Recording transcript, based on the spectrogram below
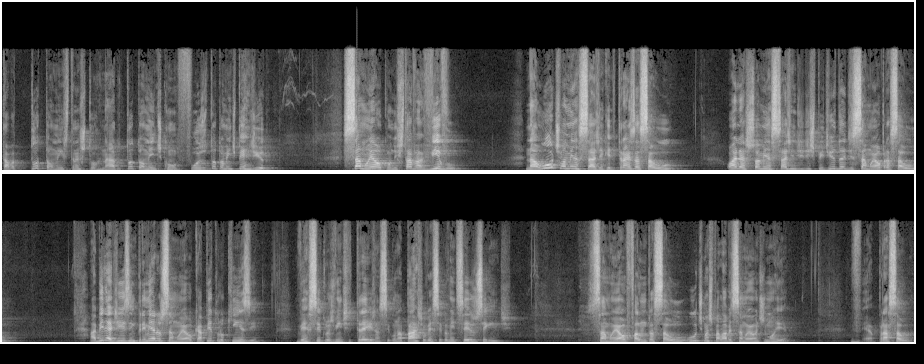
estava totalmente transtornado, totalmente confuso, totalmente perdido. Samuel, quando estava vivo, na última mensagem que ele traz a Saul, olha só a mensagem de despedida de Samuel para Saul. A Bíblia diz em 1 Samuel, capítulo 15, versículos 23, na segunda parte, o versículo 26, o seguinte: Samuel falando para Saul, últimas palavras de Samuel antes de morrer. Para Saul:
